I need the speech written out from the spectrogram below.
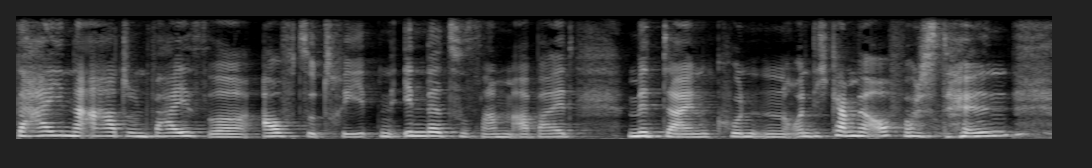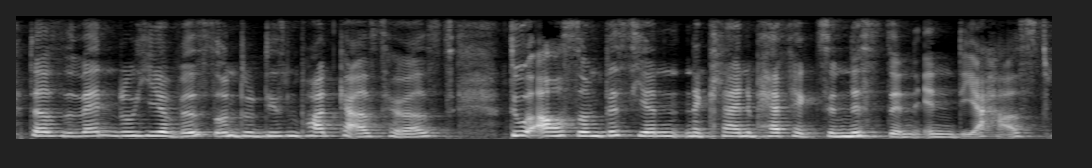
deine Art und Weise aufzutreten in der Zusammenarbeit mit deinen Kunden. Und ich kann mir auch vorstellen, dass wenn du hier bist und du diesen Podcast hörst, du auch so ein bisschen eine kleine Perfektionistin in dir hast.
